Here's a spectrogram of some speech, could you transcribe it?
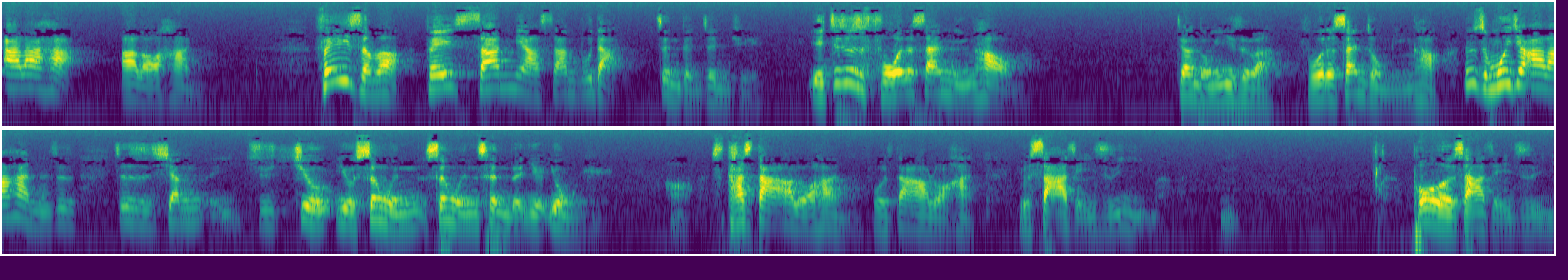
阿拉哈阿罗汉，非什么？非三藐三不达正等正觉。也就是佛的三名号嘛，这样懂意思吧？佛的三种名号，那怎么会叫阿拉汉呢？这是这是相就就有声闻声闻称的用用语，啊，是他是大阿罗汉，佛是大阿罗汉，有杀贼之意嘛，嗯，破杀贼之意，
